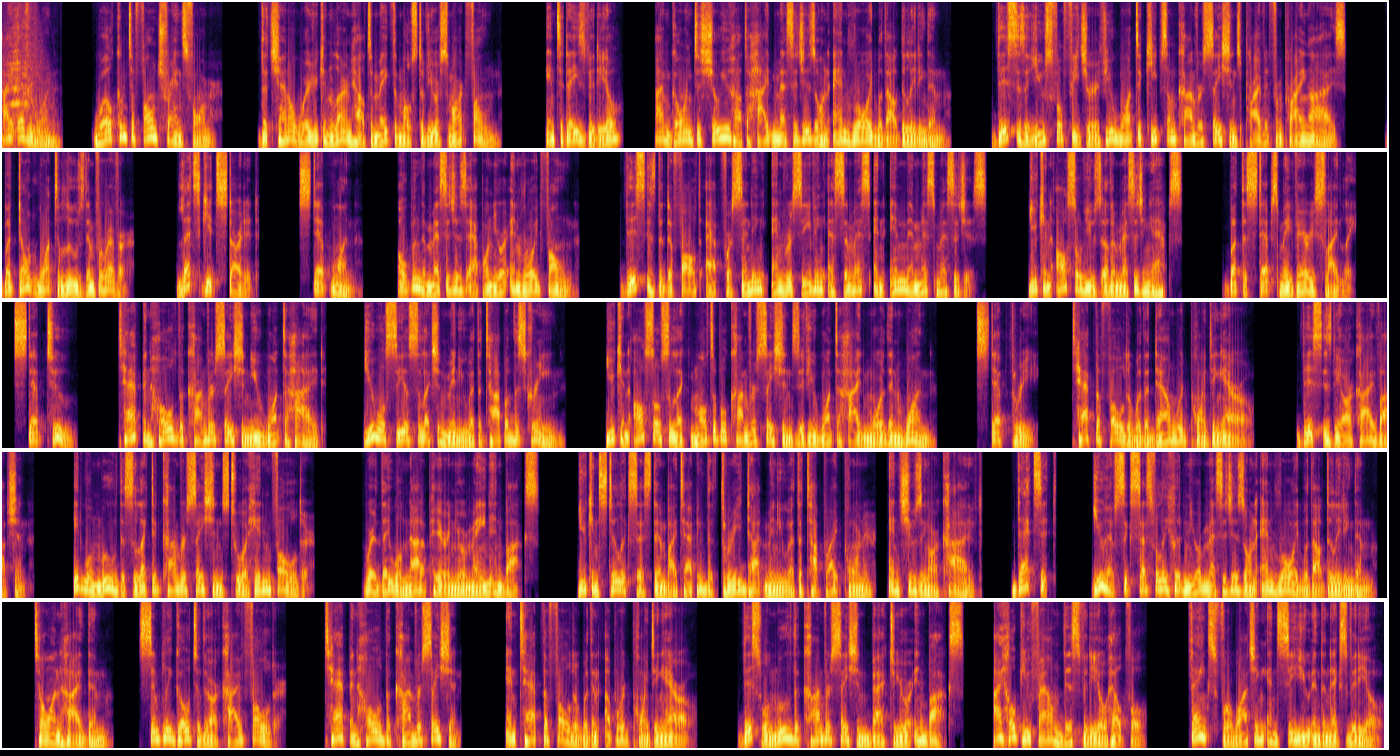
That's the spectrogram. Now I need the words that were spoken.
Hi everyone. Welcome to Phone Transformer, the channel where you can learn how to make the most of your smartphone. In today's video, I'm going to show you how to hide messages on Android without deleting them. This is a useful feature if you want to keep some conversations private from prying eyes, but don't want to lose them forever. Let's get started. Step 1. Open the Messages app on your Android phone. This is the default app for sending and receiving SMS and MMS messages. You can also use other messaging apps, but the steps may vary slightly. Step 2. Tap and hold the conversation you want to hide. You will see a selection menu at the top of the screen. You can also select multiple conversations if you want to hide more than one. Step 3. Tap the folder with a downward pointing arrow. This is the archive option. It will move the selected conversations to a hidden folder, where they will not appear in your main inbox. You can still access them by tapping the three-dot menu at the top right corner and choosing Archived. That's it. You have successfully hidden your messages on Android without deleting them. To unhide them, simply go to the archived folder, tap and hold the conversation, and tap the folder with an upward pointing arrow. This will move the conversation back to your inbox. I hope you found this video helpful. Thanks for watching and see you in the next video.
